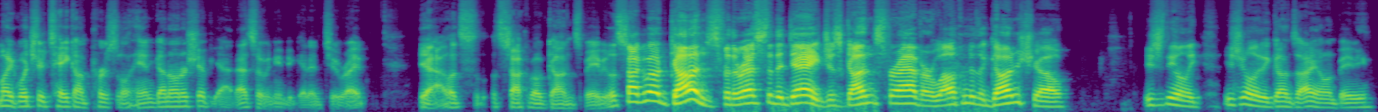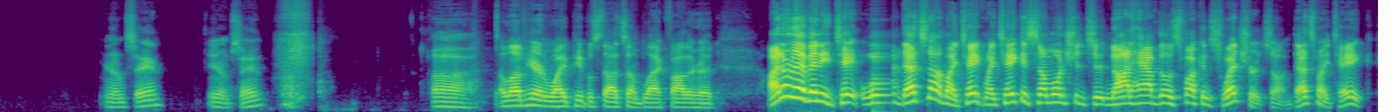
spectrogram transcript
Mike, what's your take on personal handgun ownership? Yeah, that's what we need to get into, right? Yeah, let's let's talk about guns, baby. Let's talk about guns for the rest of the day. Just guns forever. Welcome to the gun show. These are the only these are the only guns I own, baby. You know what I'm saying? You know what I'm saying? Uh, I love hearing white people's thoughts on black fatherhood. I don't have any take. Well, that's not my take. My take is someone should not have those fucking sweatshirts on. That's my take.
